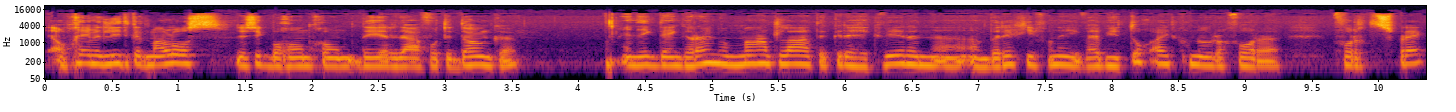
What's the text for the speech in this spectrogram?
een gegeven moment liet ik het maar los. Dus ik begon gewoon de Heer daarvoor te danken. En ik denk, ruim een maand later kreeg ik weer een, eh, een berichtje van... Hey, we hebben je toch uitgenodigd voor, eh, voor het gesprek.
